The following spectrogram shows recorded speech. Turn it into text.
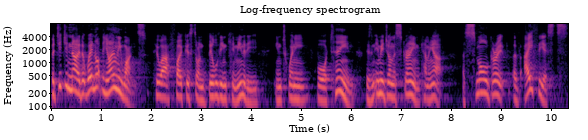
But did you know that we're not the only ones who are focused on building community in 2014? There's an image on the screen coming up. A small group of atheists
